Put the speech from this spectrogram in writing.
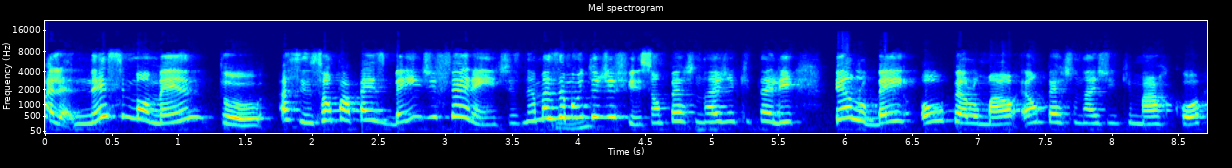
Olha, nesse momento, assim, são papéis bem diferentes, né? Mas é muito difícil. É um personagem que tá ali pelo bem ou pelo mal. É um personagem que marcou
